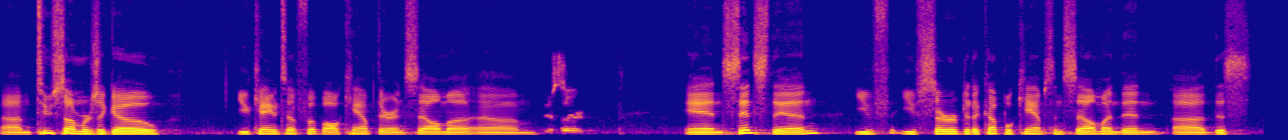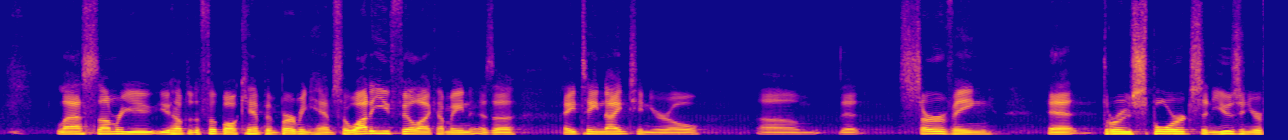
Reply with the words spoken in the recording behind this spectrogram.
um, two summers ago. You came to a football camp there in Selma. Um, yes, sir. And since then, You've you've served at a couple camps in Selma, and then uh, this last summer you you helped at a football camp in Birmingham. So why do you feel like I mean, as a 18, 19 year old, um, that serving at through sports and using your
